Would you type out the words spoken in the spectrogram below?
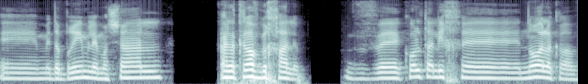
אה, מדברים למשל על הקרב בחלב, וכל תהליך אה, נוהל הקרב,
